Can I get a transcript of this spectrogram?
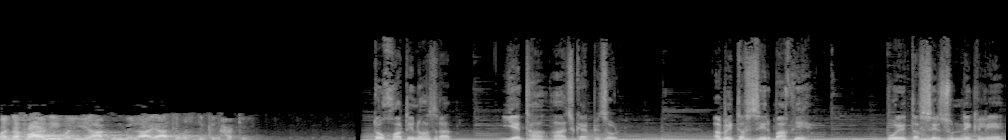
व नफानी वैया कुम बिलायात वसदिक हकीम। तो खातिन हजरात, ये था आज का एपिसोड। अभी तफसीर बाकी है। पूरी तफसीर सुनने के लिए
